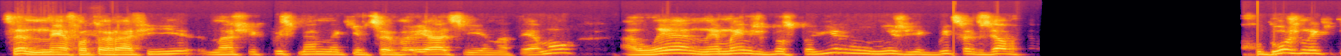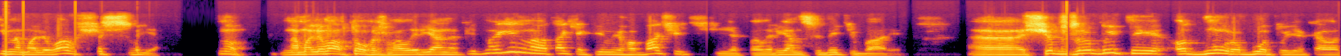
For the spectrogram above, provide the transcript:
Це не фотографії наших письменників, це варіації на тему, але не менш достовірні, ніж якби це взяв художник і намалював щось своє. Ну, намалював того ж Валеріана Підмогильного, так як він його бачить, як Валеріан сидить у барі. Е, щоб зробити одну роботу, яка от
